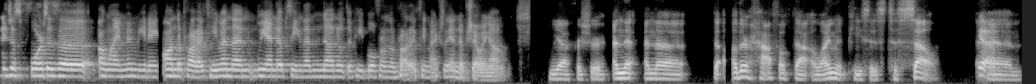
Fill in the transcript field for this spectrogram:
yep. just forces a alignment meeting on the product team and then we end up seeing that none of the people from the product team actually end up showing up. Yeah, for sure. And the and the the other half of that alignment piece is to sell. Yeah. Um,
